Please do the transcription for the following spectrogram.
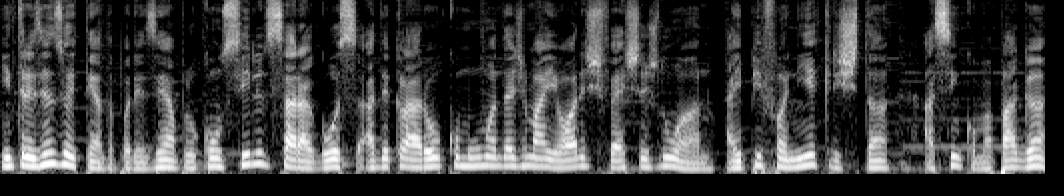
Em 380, por exemplo, o Concílio de Saragoça a declarou como uma das maiores festas do ano. A Epifania cristã, assim como a pagã,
